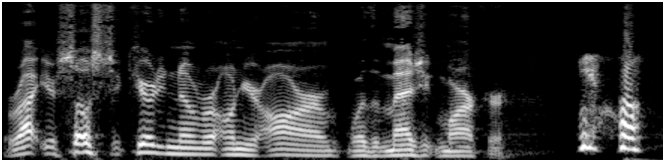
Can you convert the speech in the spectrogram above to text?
Write your social security number on your arm with a magic marker.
